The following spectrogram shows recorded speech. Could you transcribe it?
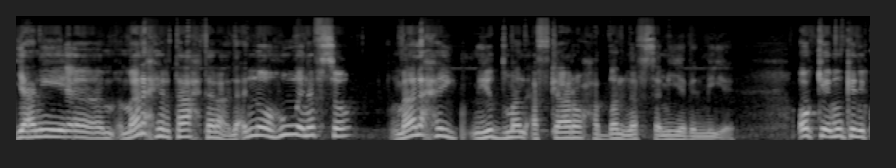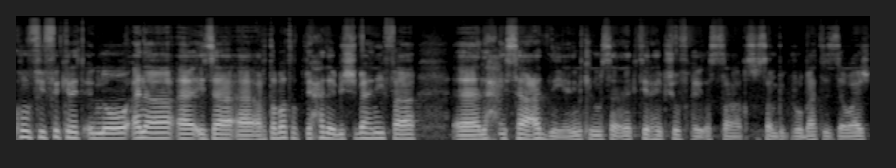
يعني آه، ما رح يرتاح ترى لأنه هو نفسه ما رح يضمن أفكاره حتضل نفسها مية بالمية. أوكي ممكن يكون في فكرة إنه أنا آه، إذا آه، ارتبطت بحدا بيشبهني ف آه، رح يساعدني. يعني مثل مثلا أنا كثير هي بشوف هي القصة خصوصا بجروبات الزواج.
